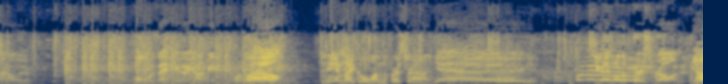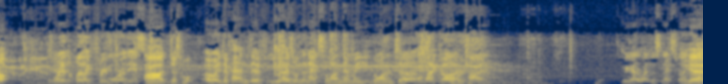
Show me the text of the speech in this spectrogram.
I know there. Oh, was that you that got me? Well, me and Michael won the first round. Yay! So you guys won the first round. Yep. So we have to play like three more of these? Uh, just w- oh, it depends. If you guys win the next one, then we go on to Oh my god. overtime. We gotta win this next one. Okay.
